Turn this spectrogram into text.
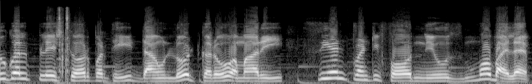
ગૂગલ પ્લે સ્ટોર પરથી ડાઉનલોડ કરો અમારી CN twenty four news mobile app.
